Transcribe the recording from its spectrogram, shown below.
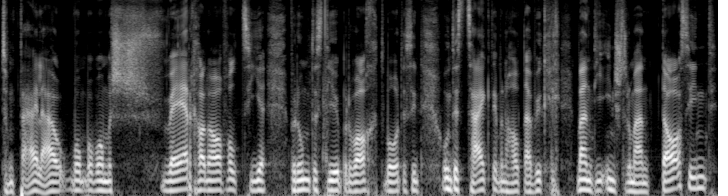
zum Teil auch, wo, wo man schwer kann nachvollziehen kann, warum das die überwacht worden sind. Und es zeigt eben halt auch wirklich, wenn die Instrumente da sind,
